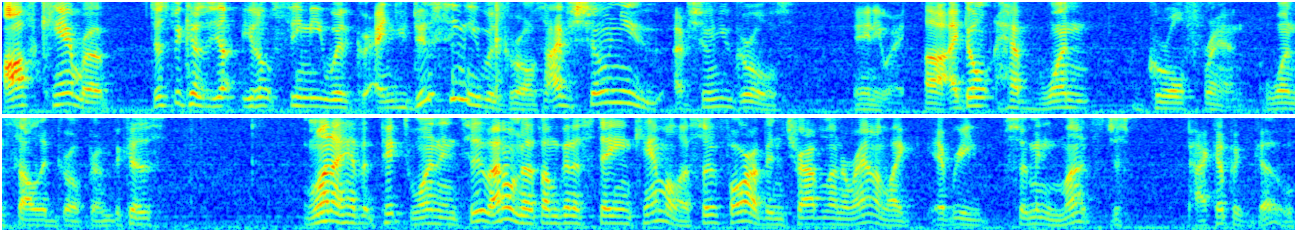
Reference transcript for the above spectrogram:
off camera, just because you, you don't see me with, and you do see me with girls, I've shown you, I've shown you girls. Anyway, uh, I don't have one girlfriend, one solid girlfriend, because one, I haven't picked one, and two, I don't know if I'm going to stay in Kamala. So far, I've been traveling around like every so many months, just pack up and go.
